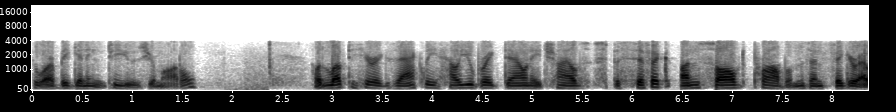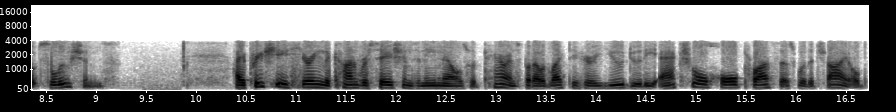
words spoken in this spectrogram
who are beginning to use your model. I would love to hear exactly how you break down a child's specific unsolved problems and figure out solutions. I appreciate hearing the conversations and emails with parents, but I would like to hear you do the actual whole process with a child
